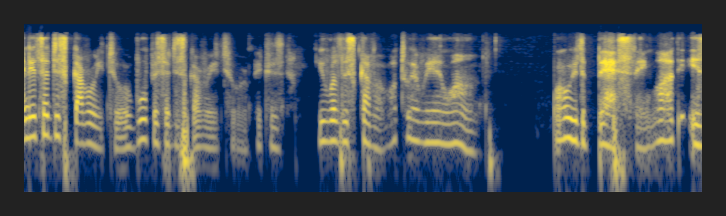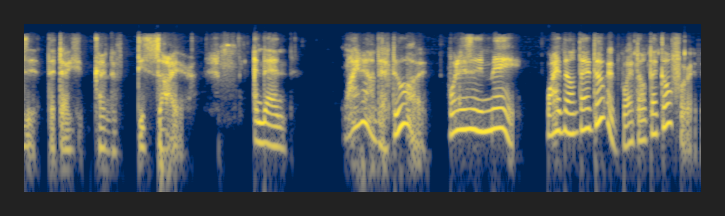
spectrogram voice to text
And it's a discovery tour. WOOP is a discovery tour because you will discover what do I really want? What would be the best thing? What is it that I kind of desire? And then, why don't I do it? What is it in me? Why don't I do it? Why don't I go for it?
